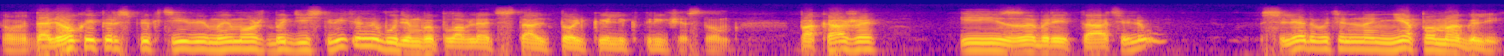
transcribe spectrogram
В далекой перспективе мы, может быть, действительно будем выплавлять сталь только электричеством. Пока же и изобретателю, следовательно, не помогли.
